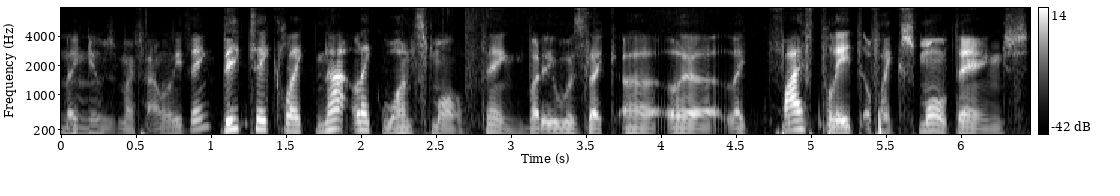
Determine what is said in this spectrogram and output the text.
Like it Mhm. was my family thing. They take like not like one small thing, but it was like uh, uh like five plate of like small things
